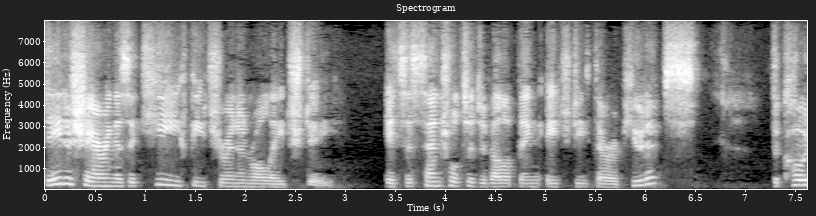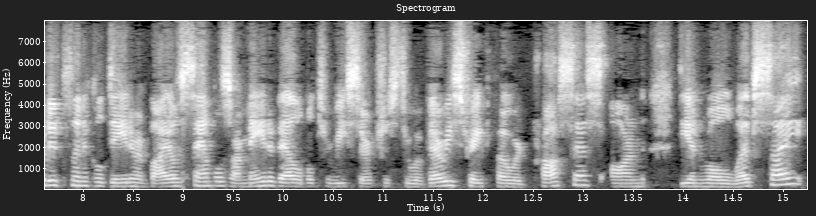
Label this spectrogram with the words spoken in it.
Data sharing is a key feature in Enroll HD. It's essential to developing HD therapeutics, the coded clinical data and biosamples are made available to researchers through a very straightforward process on the Enroll website,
